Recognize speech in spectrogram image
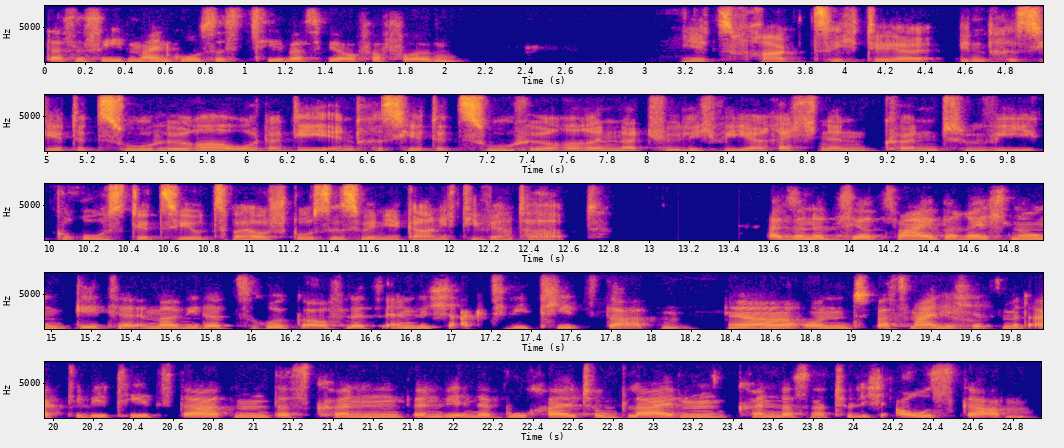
das ist eben ein großes Ziel, was wir auch verfolgen. Jetzt fragt sich der interessierte Zuhörer oder die interessierte Zuhörerin natürlich, wie ihr rechnen könnt, wie groß der CO2-Ausstoß ist, wenn ihr gar nicht die Werte habt. Also eine CO2-Berechnung geht ja immer wieder zurück auf letztendlich Aktivitätsdaten. Ja, und was meine ja. ich jetzt mit Aktivitätsdaten? Das können, wenn wir in der Buchhaltung bleiben, können das natürlich Ausgaben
